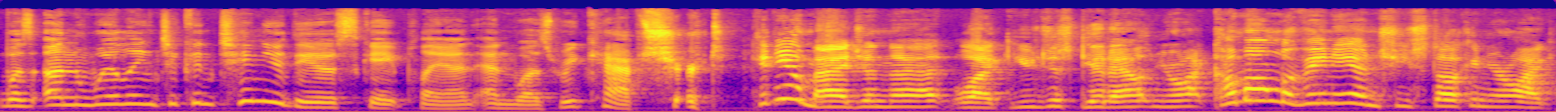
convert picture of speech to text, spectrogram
was unwilling to continue the escape plan and was recaptured. Can you imagine that? Like you just get out and you're like, "Come on, Lavinia," and she's stuck, and you're like,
